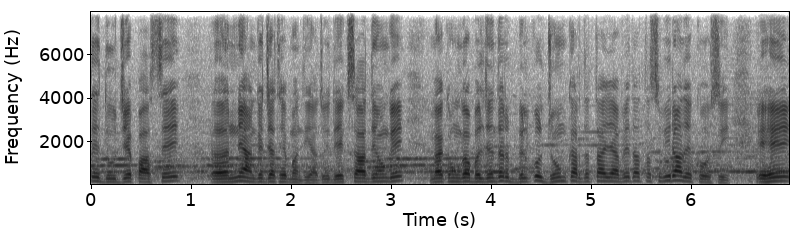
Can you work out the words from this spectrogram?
ਤੇ ਦੂਜੇ ਪਾਸੇ ਨਿਹੰਗ ਜਥੇਬੰਦੀਆਂ। ਤੁਸੀਂ ਦੇਖ ਸਕਦੇ ਹੋਗੇ, ਮੈਂ ਕਹੂੰਗਾ ਬਲਜਿੰਦਰ, ਬਿਲਕੁਲ ਜ਼ੂਮ ਕਰ ਦਿੱਤਾ ਜਾਵੇ ਤਾਂ ਤਸਵੀਰਾਂ ਦੇਖੋ ਸੀ ਇਹ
